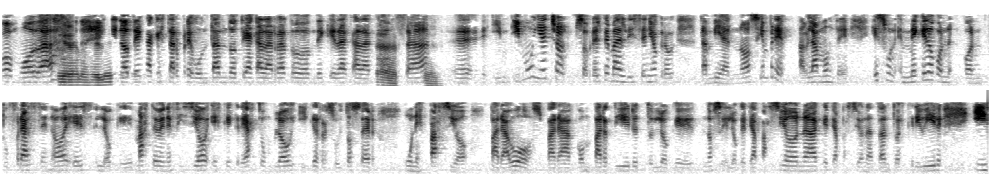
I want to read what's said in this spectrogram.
cómoda y no tenga que estar preguntándote a cada rato dónde queda cada cosa eh, y, muy hecho sobre el tema del diseño creo también no siempre hablamos de es un me quedo con, con tu frase no es lo que más te benefició es que creaste un blog y que resultó ser un espacio para vos para compartir lo que no sé lo que te apasiona que te apasiona tanto escribir y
